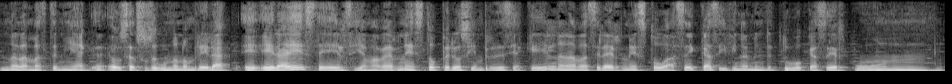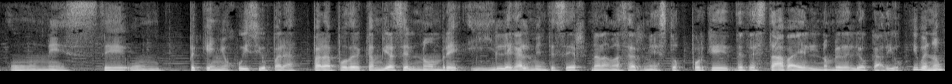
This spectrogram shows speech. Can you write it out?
nada más tenía, eh, o sea, su segundo nombre era, eh, era este, él se llamaba Ernesto, pero siempre decía que él nada más era Ernesto a secas y finalmente tuvo que hacer un, un, este, un pequeño juicio para, para poder cambiarse el nombre y legalmente ser nada más Ernesto, porque detestaba el nombre de Leocadio. Y bueno,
